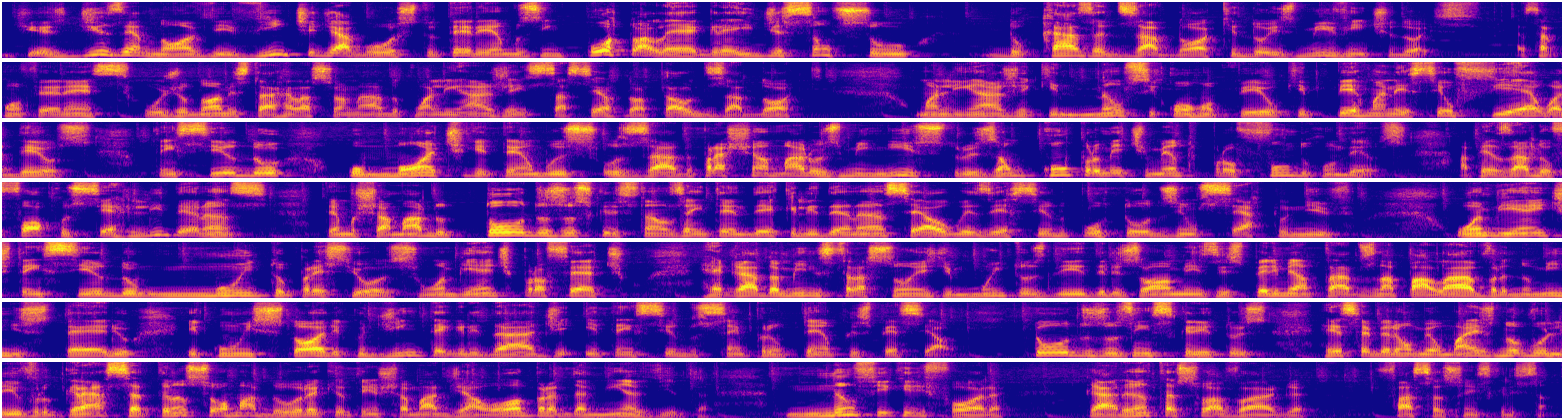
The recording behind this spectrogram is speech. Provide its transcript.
dias 19 e 20 de agosto, teremos em Porto Alegre a edição sul do Casa de Zadok 2022. Essa conferência, cujo nome está relacionado com a linhagem sacerdotal de Zadok, uma linhagem que não se corrompeu, que permaneceu fiel a Deus. Tem sido o mote que temos usado para chamar os ministros a um comprometimento profundo com Deus. Apesar do foco ser liderança, temos chamado todos os cristãos a entender que liderança é algo exercido por todos em um certo nível. O ambiente tem sido muito precioso, um ambiente profético, regado a ministrações de muitos líderes, homens experimentados na palavra, no ministério e com um histórico de integridade e tem sido sempre um tempo especial todos os inscritos receberão meu mais novo livro, Graça Transformadora, que eu tenho chamado de A Obra da Minha Vida. Não fique de fora, garanta a sua vaga, faça a sua inscrição.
